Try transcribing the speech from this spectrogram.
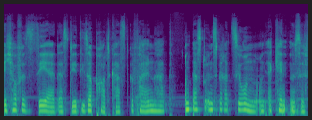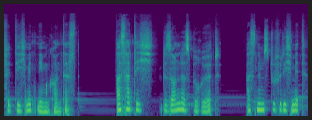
Ich hoffe sehr, dass dir dieser Podcast gefallen hat und dass du Inspirationen und Erkenntnisse für dich mitnehmen konntest. Was hat dich besonders berührt? Was nimmst du für dich mit?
